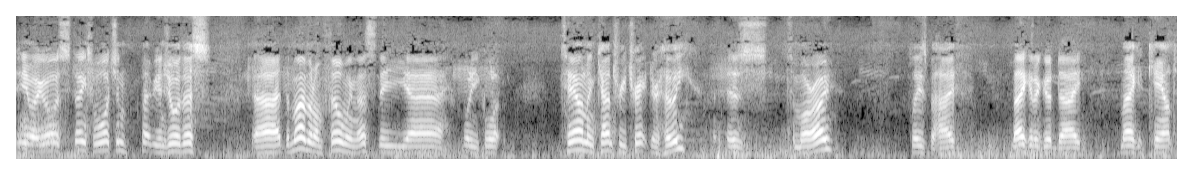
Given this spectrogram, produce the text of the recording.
Anyway, guys, thanks for watching. Hope you enjoyed this. Uh, at the moment I'm filming this, the, uh, what do you call it, Town and Country Tractor Hui is tomorrow. Please behave. Make it a good day. Make it count.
